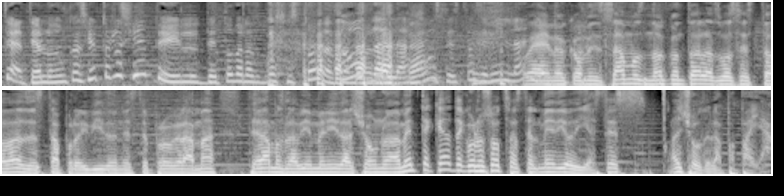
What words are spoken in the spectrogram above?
Te, te hablo de un concierto reciente, el de todas las voces, todas. Todas las voces, estas de mil años. Bueno, comenzamos no con todas las voces todas, está prohibido en este programa. Te damos la bienvenida al show nuevamente. Quédate con nosotros hasta el mediodía. Este es el show de la papaya.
